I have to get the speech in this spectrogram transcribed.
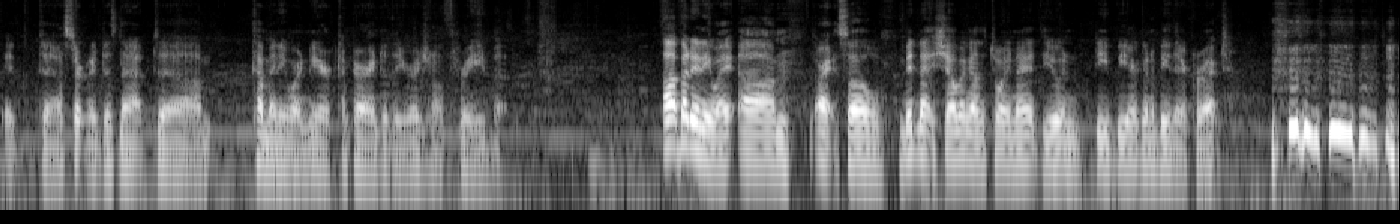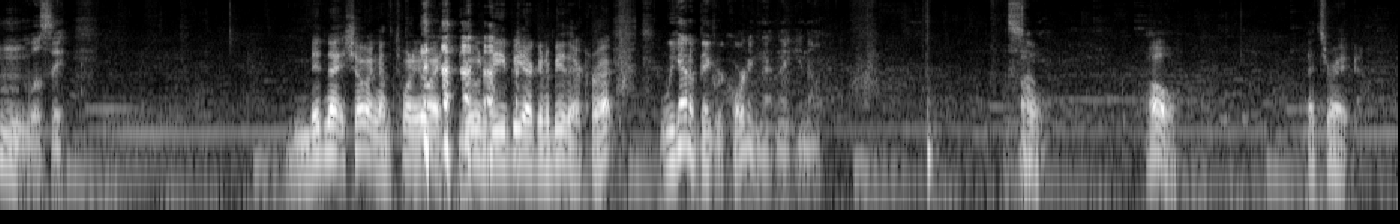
it uh, certainly does not um, come anywhere near comparing to the original three, but. Uh, but anyway, um, all right. So midnight showing on the 29th. You and DB are going to be there, correct? we'll see. Midnight showing on the 29th. you and DB are going to be there, correct? We got a big recording that night, you know. So Oh, oh, that's right.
